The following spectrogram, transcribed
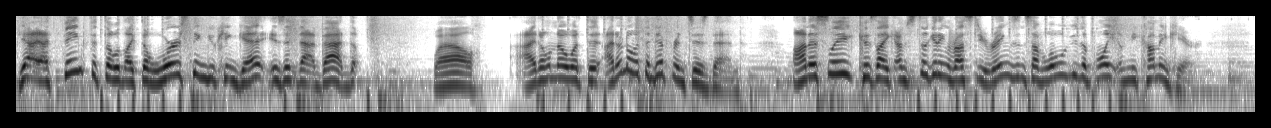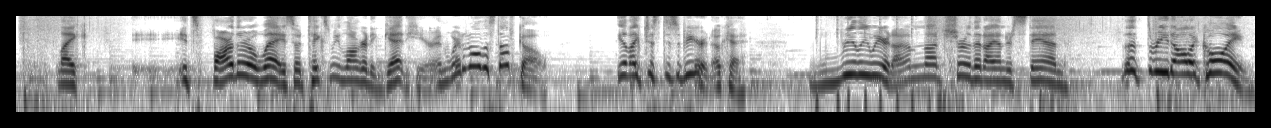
Yeah, I think that the like the worst thing you can get isn't that bad. The, well, I don't know what the I don't know what the difference is then. Honestly, cuz like I'm still getting rusty rings and stuff. What would be the point of me coming here? Like it's farther away, so it takes me longer to get here. And where did all the stuff go? It like just disappeared. Okay. Really weird. I'm not sure that I understand the $3 coin.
